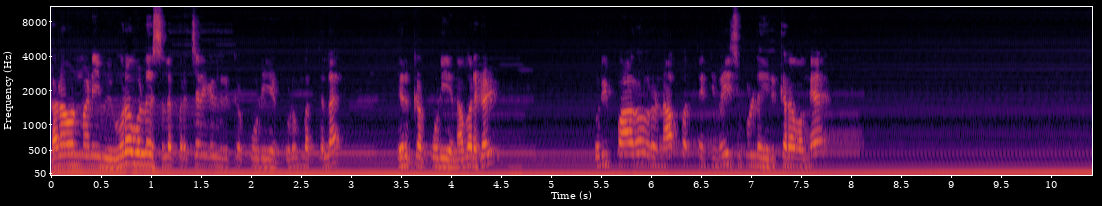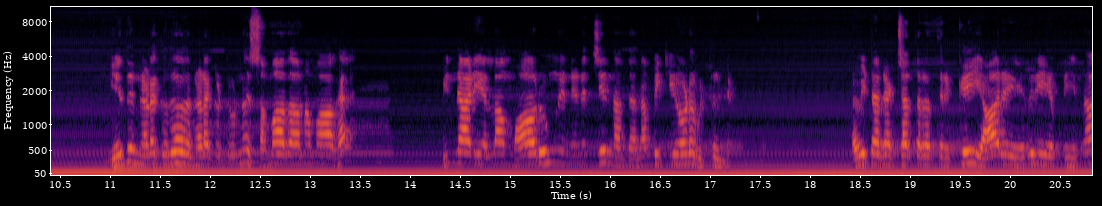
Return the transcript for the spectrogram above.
கணவன் மனைவி உறவுல சில பிரச்சனைகள் இருக்கக்கூடிய குடும்பத்துல இருக்கக்கூடிய நபர்கள் குறிப்பாக ஒரு நாற்பத்தஞ்சு வயசுக்குள்ள இருக்கிறவங்க எது நடக்குதோ அது நடக்கட்டும்னு சமாதானமாக பின்னாடி எல்லாம் மாறும்னு நினைச்சு அந்த நம்பிக்கையோட விட்டுருங்க. கவிதா நட்சத்திரத்திற்கு யாரு எதிரி அப்படின்னா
